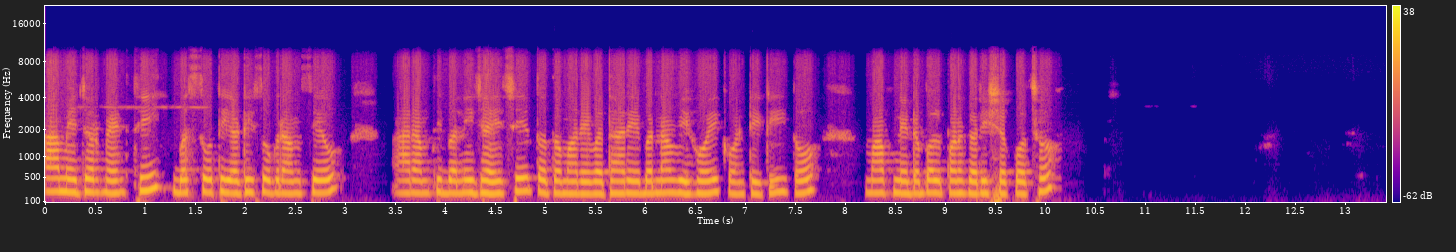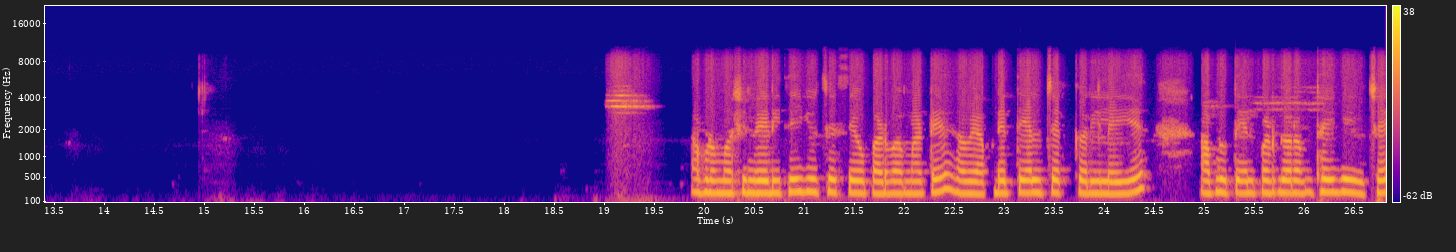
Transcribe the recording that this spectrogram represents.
આ મેજરમેન્ટથી બસોથી અઢીસો ગ્રામ સેવ આરામથી બની જાય છે, તો તમારે વધારે બનાવવી હોય ક્વોન્ટિટી તો માપને ડબલ પણ કરી શકો છો. આપણું મશીન રેડી થઈ ગયું છે સેવ પાડવા માટે. હવે આપણે તેલ ચેક કરી લઈએ. આપણું તેલ પણ ગરમ થઈ ગયું છે.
